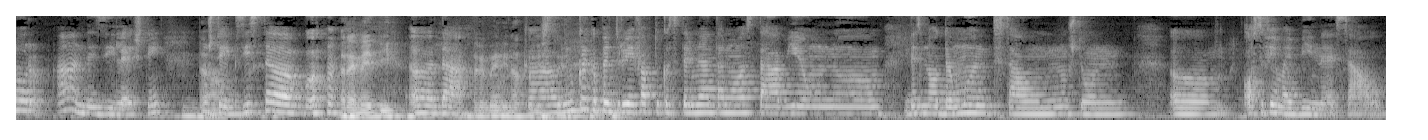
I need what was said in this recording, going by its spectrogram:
lor, ani de zile, știi? Da. Nu știu, există... Remedii? Uh, da. Remedii naturiste. Că, nu cred că pentru ei faptul că s-a terminat anul ăsta e un uh, deznodământ sau, nu știu, un... Uh, o să fie mai bine sau...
